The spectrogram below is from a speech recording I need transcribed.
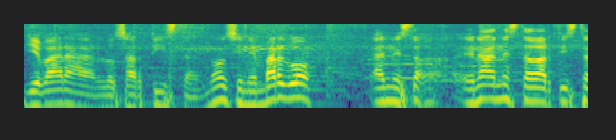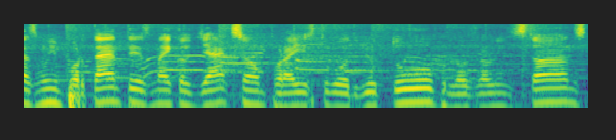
llevar a los artistas, ¿no? Sin embargo, han estado, artistas muy importantes, Michael Jackson, por ahí estuvo YouTube, los Rolling Stones,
